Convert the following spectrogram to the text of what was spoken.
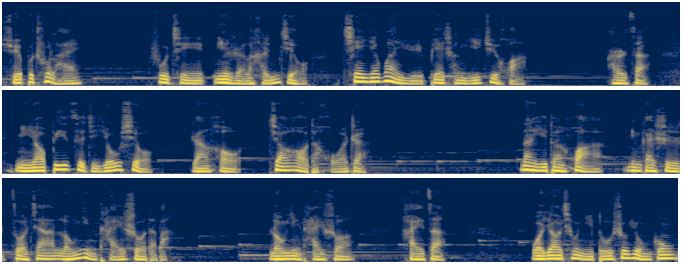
学不出来。父亲捏忍了很久，千言万语憋成一句话：“儿子，你要逼自己优秀，然后骄傲的活着。”那一段话应该是作家龙应台说的吧？龙应台说：“孩子，我要求你读书用功。”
